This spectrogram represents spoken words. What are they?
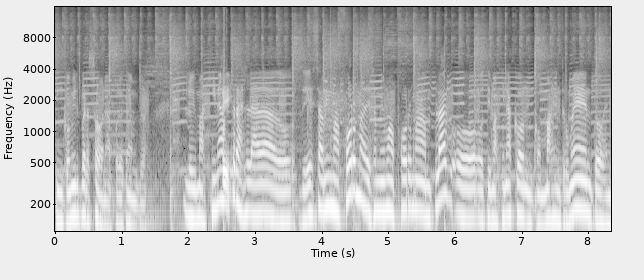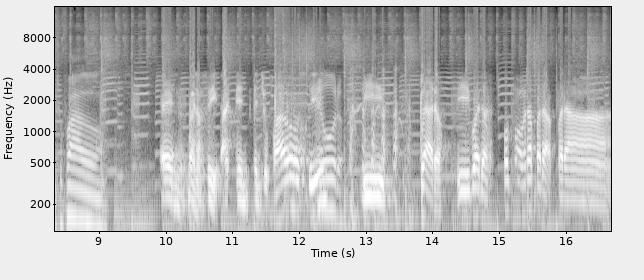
5.000 personas, por ejemplo. ¿Lo imaginás Sí. trasladado de esa misma forma, de esa misma forma en plug, o, o te imaginás con, con más instrumentos, enchufado? En- bueno, sí, en- enchufados, sí. Seguro. Y claro, y bueno, un poco ahora para, para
